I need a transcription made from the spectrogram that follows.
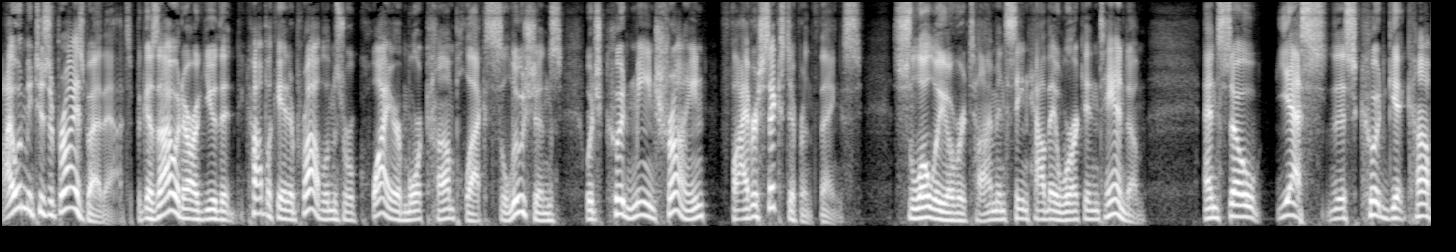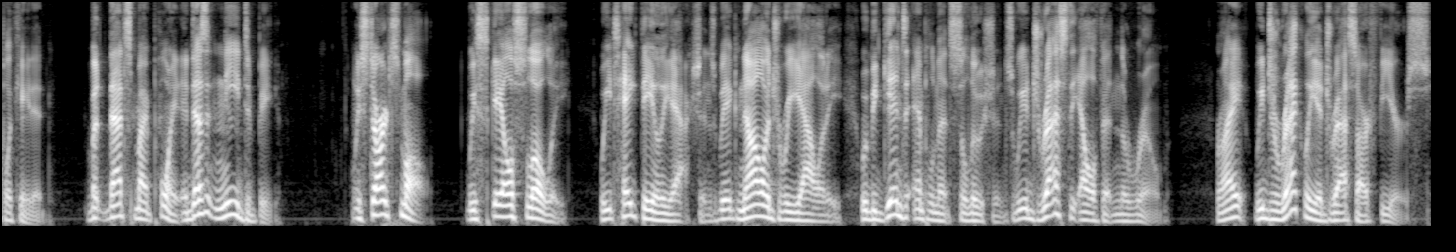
I wouldn't be too surprised by that because I would argue that complicated problems require more complex solutions, which could mean trying five or six different things slowly over time and seeing how they work in tandem. And so, yes, this could get complicated, but that's my point. It doesn't need to be. We start small, we scale slowly, we take daily actions, we acknowledge reality, we begin to implement solutions, we address the elephant in the room, right? We directly address our fears.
